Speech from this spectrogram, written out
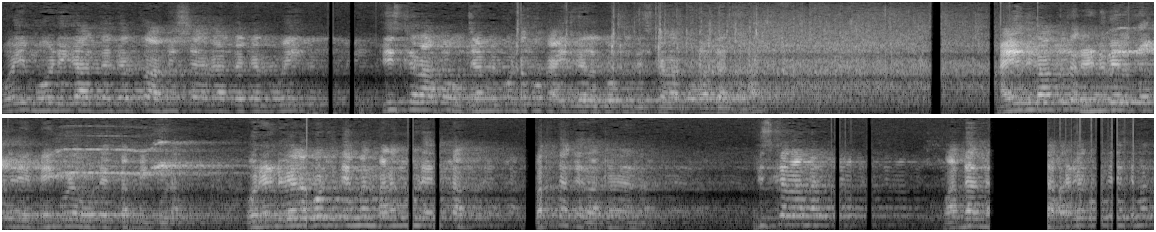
పోయి మోడీ గారి దగ్గరకు అమిత్ షా గారి దగ్గరకు పోయి తీసుకురాపో జమ్మికుంటకు ఒక ఐదు వేల కోట్లు తీసుకురాపో వద్దంటారా ఐదు కాకుండా రెండు వేల కోట్లు నేను- మేము కూడా ఓటేస్తాం మీకు కూడా. ఓ రెండు వేల కోట్లు తెమ్మని మనం కూడా వేస్తాం. వస్తాం కదా అట్లనే తీసుకురా మరి వద్దంట. రెండు వేల కోట్లు వేస్తే మరి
